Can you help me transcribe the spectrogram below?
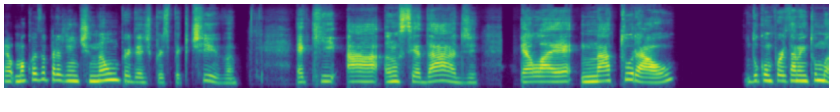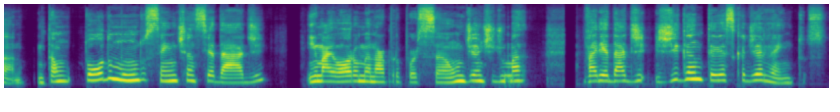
É, uma coisa para a gente não perder de perspectiva é que a ansiedade ela é natural do comportamento humano. Então, todo mundo sente ansiedade em maior ou menor proporção diante de uma variedade gigantesca de eventos.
